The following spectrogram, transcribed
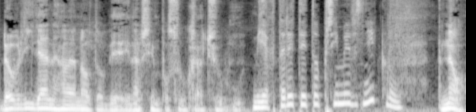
Dobrý den, Heleno, tobě i našim posluchačům. Jak tedy tyto příjmy vznikly? No,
